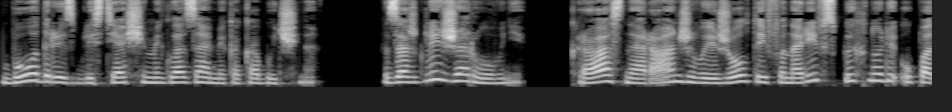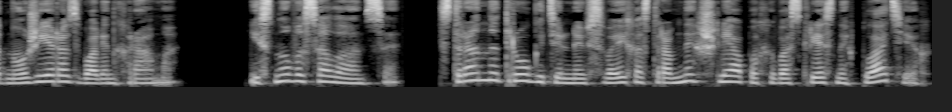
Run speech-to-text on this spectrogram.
бодрые, с блестящими глазами, как обычно. Зажглись жаровни, Красные, оранжевые и желтые фонари вспыхнули у подножия развалин храма. И снова саланцы, странно трогательные в своих островных шляпах и воскресных платьях,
